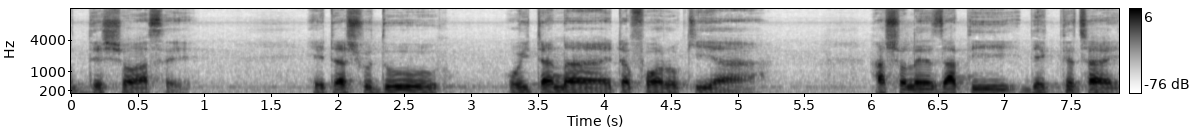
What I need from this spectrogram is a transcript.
উদ্দেশ্য আছে। এটা শুধু ওইটা না, এটা ফরকিয়া। আসলে জাতি দেখতে চায়,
